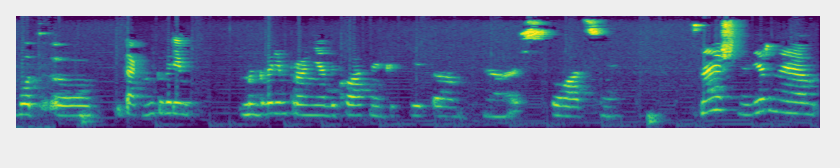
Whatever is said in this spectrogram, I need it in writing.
Вот, э, так, мы говорим, мы говорим про неадекватные какие-то э, ситуации. Знаешь, наверное,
